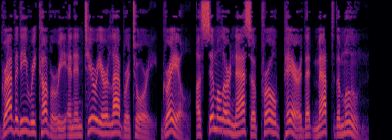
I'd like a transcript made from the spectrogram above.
Gravity Recovery and Interior Laboratory (GRAIL), a similar NASA probe pair that mapped the Moon.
